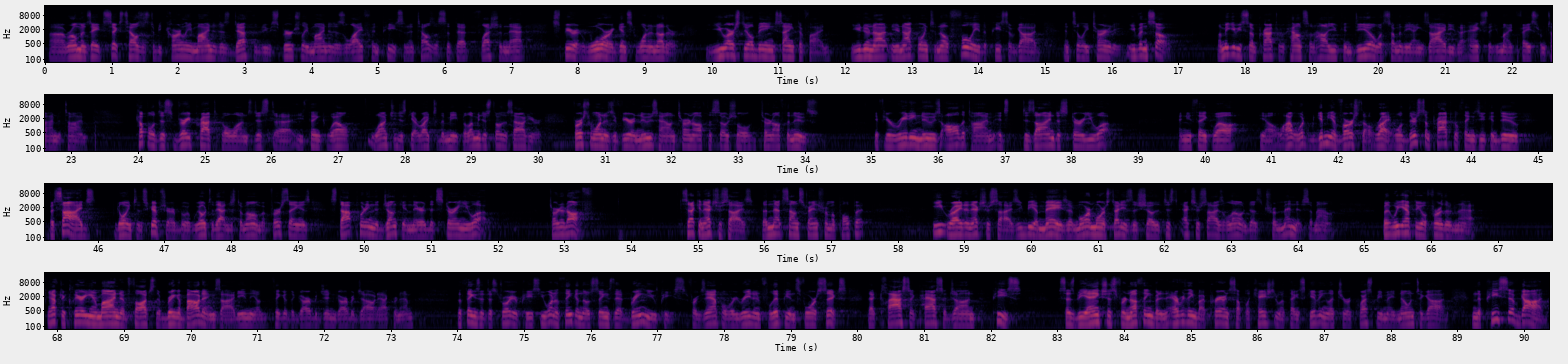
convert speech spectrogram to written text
Uh, Romans 8 6 tells us to be carnally minded as death, to be spiritually minded as life and peace. And it tells us that that flesh and that spirit war against one another. You are still being sanctified. You do not, you're not going to know fully the peace of God until eternity. Even so, let me give you some practical counsel on how you can deal with some of the anxiety, the angst that you might face from time to time. Couple of just very practical ones. Just uh, you think, well, why don't you just get right to the meat? But let me just throw this out here. First one is if you're a news hound, turn off the social, turn off the news. If you're reading news all the time, it's designed to stir you up. And you think, well, you know, what, give me a verse though. Right. Well, there's some practical things you can do besides going to the scripture, but we'll go to that in just a moment. But first thing is stop putting the junk in there that's stirring you up. Turn it off. Second, exercise. Doesn't that sound strange from a pulpit? Eat right and exercise. You'd be amazed. There are more and more studies that show that just exercise alone does a tremendous amount. But we have to go further than that. After clearing your mind of thoughts that bring about anxiety, and you know, think of the garbage in, garbage out acronym, the things that destroy your peace, you want to think in those things that bring you peace. For example, we read in Philippians 4 6, that classic passage on peace. Says, Be anxious for nothing, but in everything by prayer and supplication with thanksgiving, let your requests be made known to God. And the peace of God,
